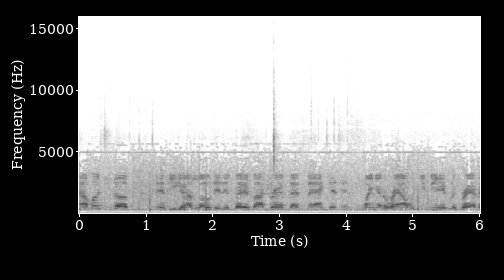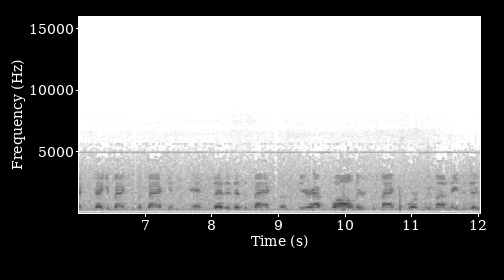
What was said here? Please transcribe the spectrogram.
How much stuff have you got loaded? If, I- if I grab that magnet and swing it around, would you be able to grab it and take it back to the back and, and set it at the back? So here after a while, there's some magnet work we might need to do.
